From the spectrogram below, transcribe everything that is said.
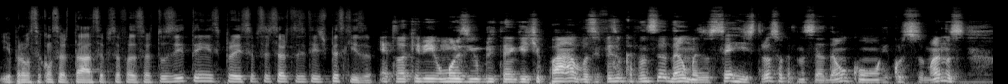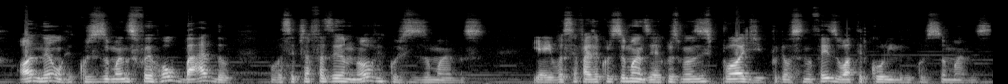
E para você consertar, você precisa fazer certos itens, para isso você precisa de certos itens de pesquisa. É todo aquele humorzinho britânico de tipo, ah, você fez um cartão de cidadão, mas você registrou seu cartão de cidadão com recursos humanos? Oh não, recursos humanos foi roubado. Você precisa fazer um novo recursos humanos. E aí você faz recursos humanos, e recursos humanos explode, porque você não fez o water cooling do recursos humanos.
